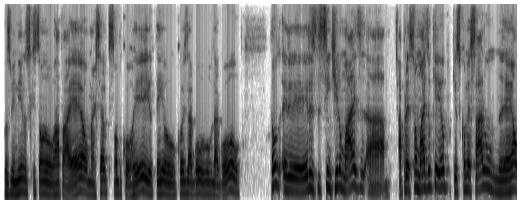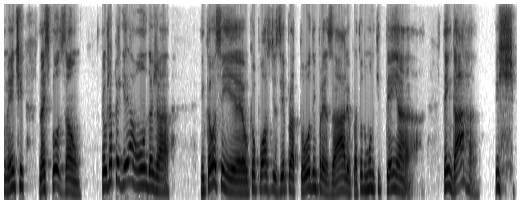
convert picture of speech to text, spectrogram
os meninos que são o Rafael, o Marcelo, que são do Correio, tem o coisa da Gol, da Gol. Então, ele, eles sentiram mais a, a, pressão mais do que eu, porque eles começaram né, realmente na explosão. Eu já peguei a onda já. Então, assim, é, o que eu posso dizer para todo empresário, para todo mundo que tenha tem garra, ixi,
